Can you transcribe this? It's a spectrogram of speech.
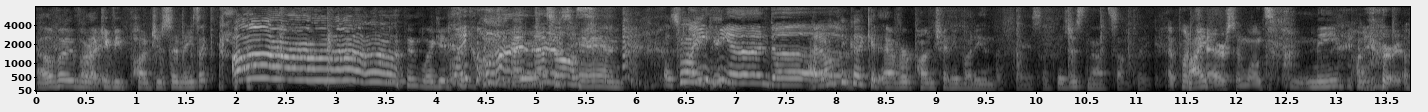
I love how like Alright. if he punches him and he's like, ah, like it My arm hurts his hand. That's why My I, can't- hand. Uh, I don't think I could ever punch anybody in the face. Like, there's just not something. I punched my- Harrison once. Me, It punch, hurt.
